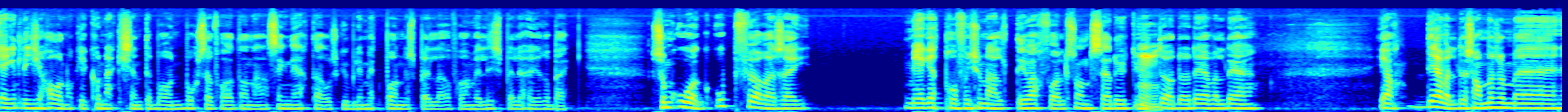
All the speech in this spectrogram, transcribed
egentlig ikke har noe connection til Brann, bortsett fra at han er signert der og skulle bli midtbanespiller, for han ville ikke spille høyreback. Som òg oppfører seg meget profesjonelt, i hvert fall sånn ser det ut mm. og det er vel det ja, det er vel det samme som eh,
